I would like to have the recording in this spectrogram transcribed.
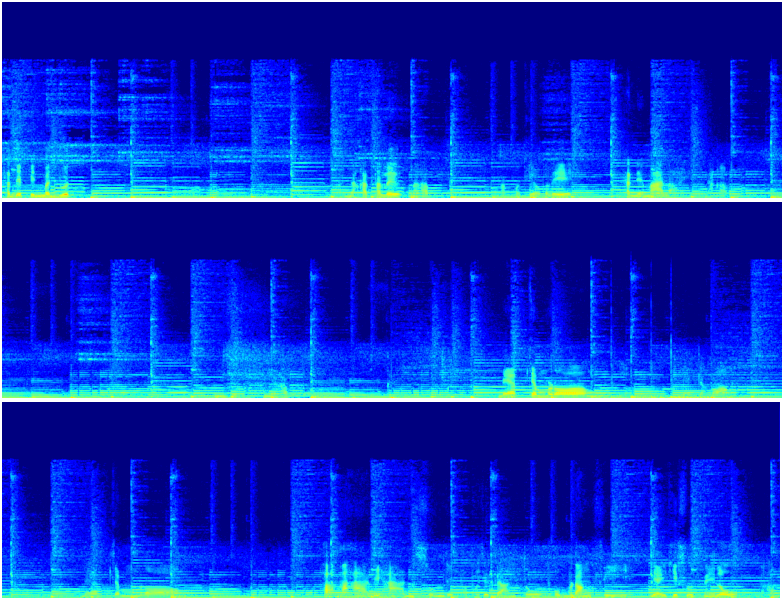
ท่านจะเป็นวันหยุดนะครับทะเลิกนะครับนักท่องเที่ยวก็เลยท่านเนี่ยมาหลายนะครับนี่ครับนี่ครับแบบจำลองแบบจำลองแบบจำลอง พระมหาวิหารสมเด็จพระพุทธจารย์โตพรมรังสีใหญ่ที่สุดในโลกนะครับ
